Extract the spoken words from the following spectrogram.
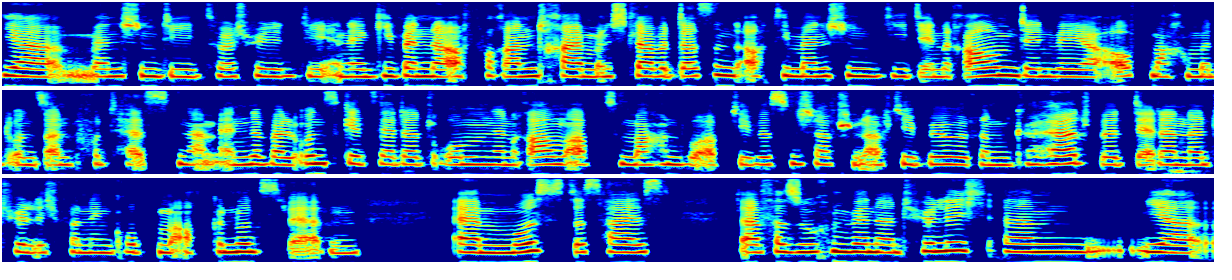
ja, Menschen, die zum Beispiel die Energiewende auch vorantreiben. Und ich glaube, das sind auch die Menschen, die den Raum, den wir ja aufmachen mit unseren Protesten am Ende, weil uns geht es ja darum, einen Raum aufzumachen, wo auf die Wissenschaft und auf die Bürgerinnen gehört wird, der dann natürlich von den Gruppen auch genutzt werden ähm, muss. Das heißt, da versuchen wir natürlich, ähm, ja,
